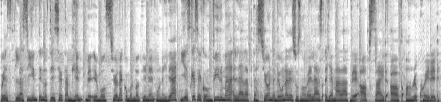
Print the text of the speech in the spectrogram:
pues la siguiente noticia también me emociona como no tienen una idea, y es que se confirma la adaptación de una de sus novelas llamada The Upside of Unrequited.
